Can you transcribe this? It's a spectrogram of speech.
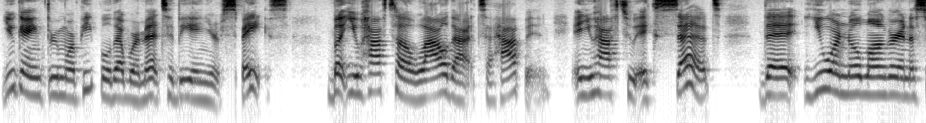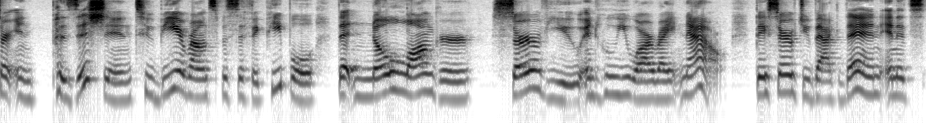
you gain three more people that were meant to be in your space. But you have to allow that to happen. And you have to accept that you are no longer in a certain position to be around specific people that no longer serve you and who you are right now. They served you back then, and it's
